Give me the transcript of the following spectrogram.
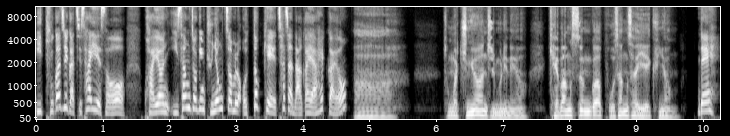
이 두 가지 가치 사이에서 과연 이상적인 균형점을 어떻게 찾아 나가야 할까요? 아, 정말 중요한 질문이네요. 개방성과 보상 사이의 균형. 네.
